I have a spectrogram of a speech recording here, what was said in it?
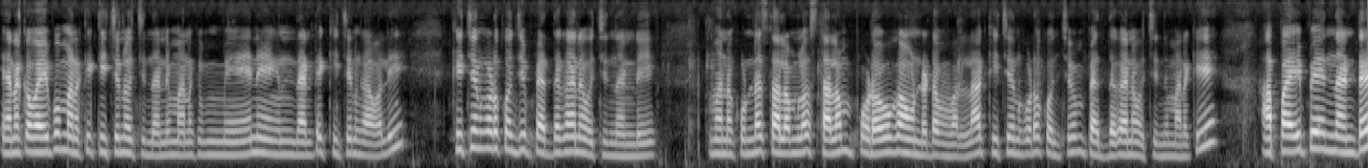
వెనక వైపు మనకి కిచెన్ వచ్చిందండి. మనకి మెయిన్ ఏంటంటే కిచెన్ కావాలి. కిచెన్ కూడా కొంచెం పెద్దగానే వచ్చిందండి. మనకుండ స్థలంలో స్థలం పొడవుగా ఉండటం వల్ల కిచెన్ కూడా కొంచెం పెద్దగానే వచ్చింది మనకి. ఆ పైప్ ఏంటంటే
